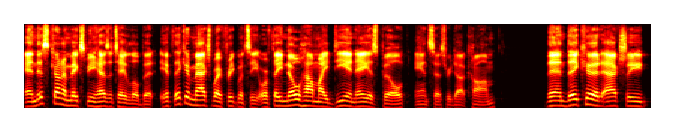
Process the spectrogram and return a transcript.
and this kind of makes me hesitate a little bit, if they can match my frequency, or if they know how my DNA is built, Ancestry.com, then they could actually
